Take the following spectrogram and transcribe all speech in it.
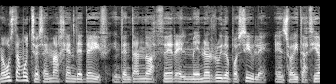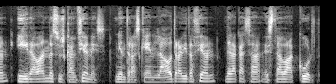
Me gusta mucho esa imagen de Dave intentando hacer el menor ruido posible en su habitación y grabando sus canciones, mientras que en la otra habitación de la casa estaba Kurt.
